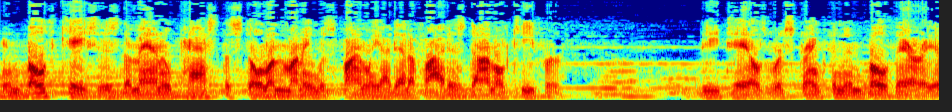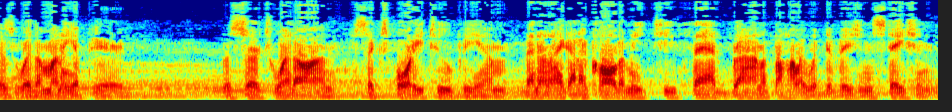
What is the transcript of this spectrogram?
In both cases, the man who passed the stolen money was finally identified as Donald Kiefer. Details were strengthened in both areas where the money appeared. The search went on. 6.42 p.m. Ben and I got a call to meet Chief Thad Brown at the Hollywood Division Station.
